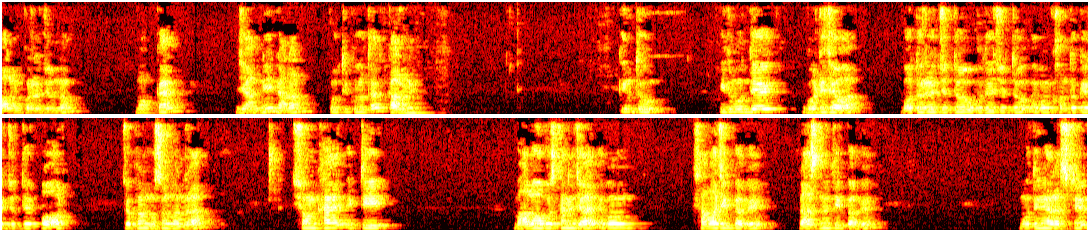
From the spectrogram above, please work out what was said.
পালন করার জন্য মক্কায় যাননি নানান প্রতিকূলতার কারণে। কিন্তু ইতিমধ্যে ঘটে যাওয়া বদরের যুদ্ধ, উহুদের যুদ্ধ এবং খন্দকের যুদ্ধের পর যখন মুসলমানরা সংখ্যায় একটি ভালো অবস্থানে যায় এবং সামাজিকভাবে, রাজনৈতিকভাবে মদিনা রাষ্ট্রের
